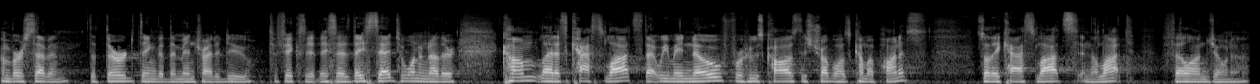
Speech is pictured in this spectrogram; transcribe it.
In verse 7, the third thing that the men try to do to fix it, they says, They said to one another, Come, let us cast lots, that we may know for whose cause this trouble has come upon us. So they cast lots, and the lot fell on Jonah.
